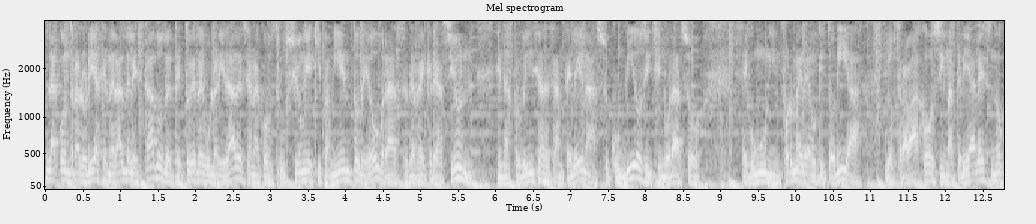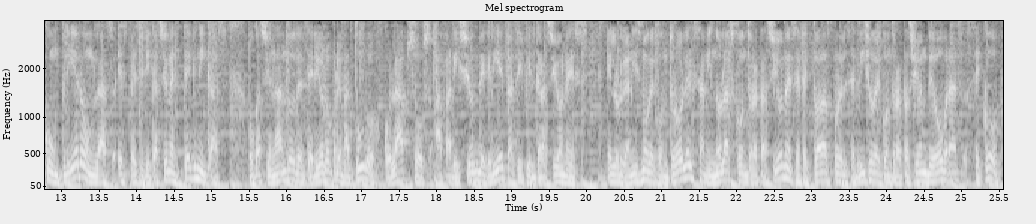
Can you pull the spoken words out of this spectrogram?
La Contraloría General del Estado detectó irregularidades en la construcción y equipamiento de obras de recreación en las provincias de Santa Elena, Sucumbíos y Chimborazo. Según un informe de auditoría, los trabajos y materiales no cumplieron las especificaciones técnicas, ocasionando deterioro prematuro, colapsos, aparición de grietas y filtraciones. El organismo de control examinó las contrataciones efectuadas por el Servicio de Contratación de Obras SECOP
